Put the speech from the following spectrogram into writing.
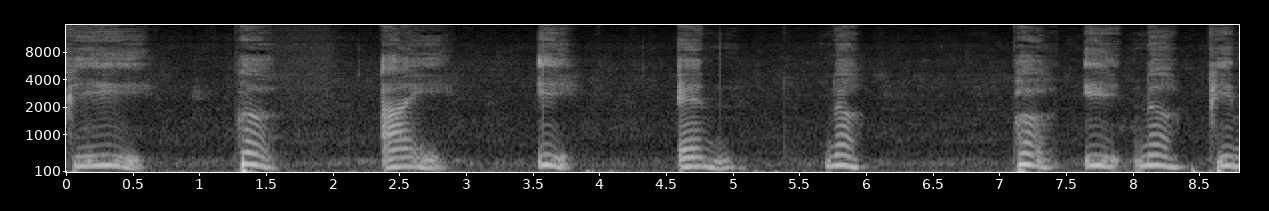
P เพอ I E N เนเพออีเนพิน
